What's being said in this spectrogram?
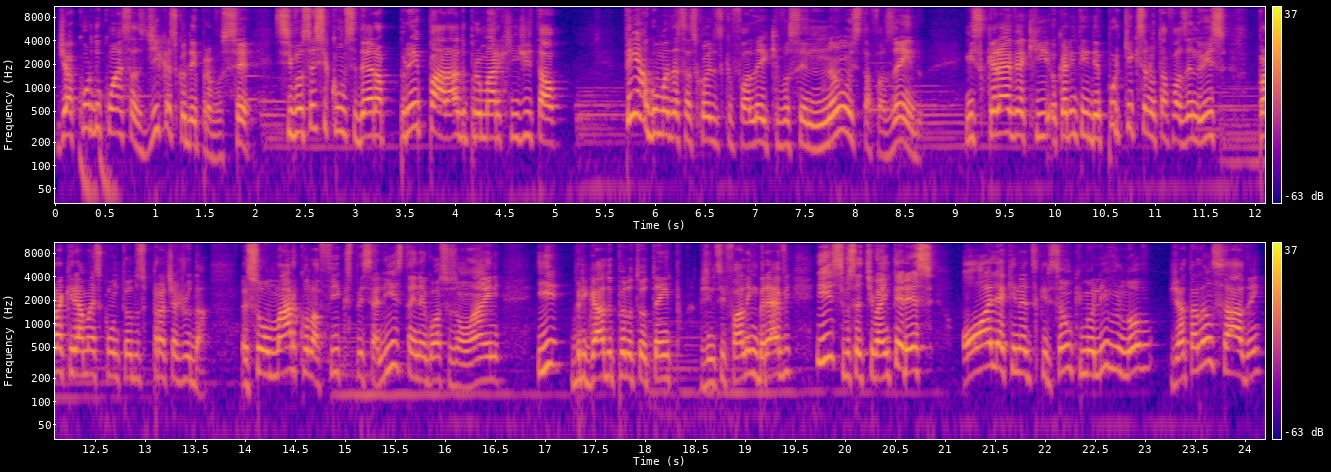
de acordo com essas dicas que eu dei para você, se você se considera preparado para o marketing digital. Tem alguma dessas coisas que eu falei que você não está fazendo? Me escreve aqui, eu quero entender por que, você não está fazendo isso para criar mais conteúdos para te ajudar. Eu sou o Marco Lafico, especialista em negócios online e obrigado pelo teu tempo. A gente se fala em breve e se você tiver interesse, olha aqui na descrição que meu livro novo já está lançado, hein?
